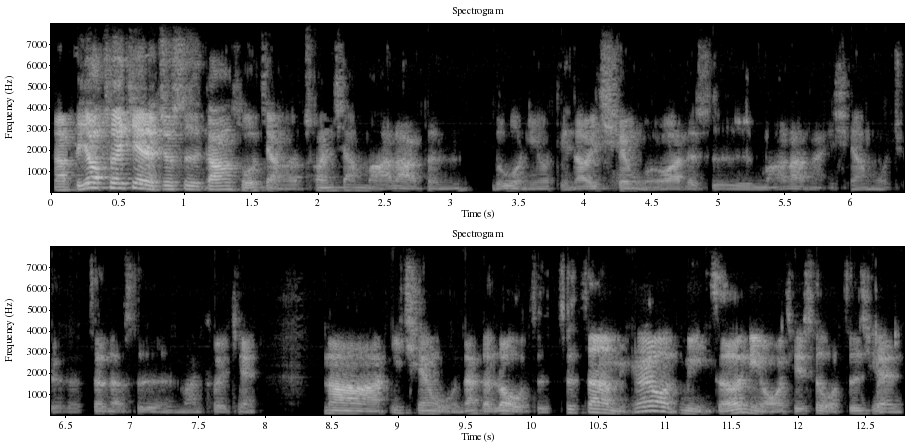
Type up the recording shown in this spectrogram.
那比较推荐的就是刚刚所讲的川香麻辣跟，如果你有点到一千五的话，就是麻辣奶香，我觉得真的是蛮推荐。那一千五那个肉质是真的，因为米泽牛，其实我之前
